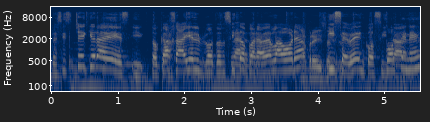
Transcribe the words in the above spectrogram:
decís, che, ¿qué hora es? Y tocas ahí el botoncito Claro. para ver la hora La y se ven cositas. ¿Vos tenés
